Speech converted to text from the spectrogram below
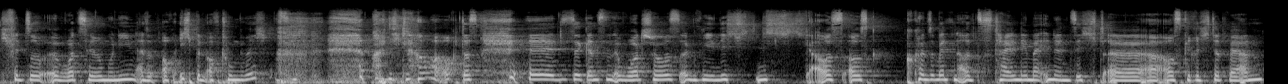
Ich finde so Award-Zeremonien, also auch ich bin oft hungrig. Und ich glaube auch, dass äh, diese ganzen Award-Shows irgendwie nicht, nicht aus, aus Konsumenten, aus TeilnehmerInnen-Sicht äh, ausgerichtet werden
